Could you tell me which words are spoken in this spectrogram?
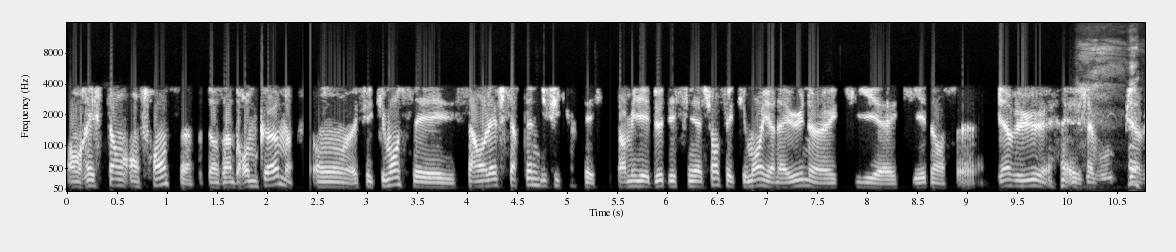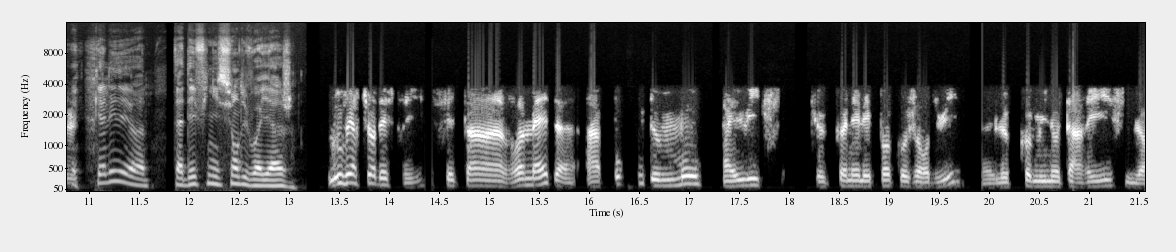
en restant en France, dans un dromcom, on, effectivement, c'est, ça enlève certaines difficultés. Parmi les deux destinations, effectivement, il y en a une euh, qui, euh, qui est dans ce, bien vu, j'avoue, bien vu. Quelle est euh, ta définition du voyage? L'ouverture d'esprit, c'est un remède à beaucoup de mots à UX que connaît l'époque aujourd'hui, le communautarisme, le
